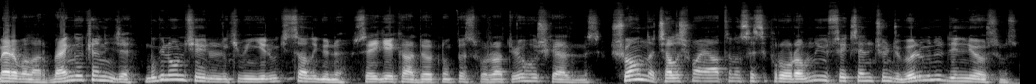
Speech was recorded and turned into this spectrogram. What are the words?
Merhabalar ben Gökhan İnce. Bugün 13 Eylül 2022 Salı günü SGK 4.0 Radyo'ya hoş geldiniz. Şu anda Çalışma Hayatının Sesi programının 183. bölümünü dinliyorsunuz.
